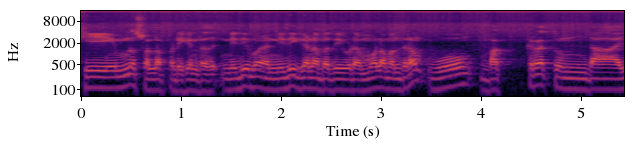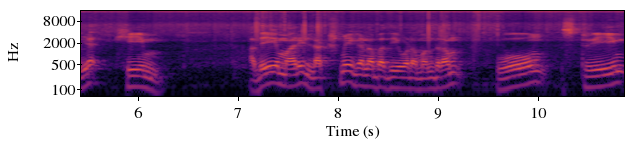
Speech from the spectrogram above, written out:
ஹீம்னு சொல்லப்படுகின்றது. நிதி நிதி கணபதியோட மூலமந்திரம் ஓம் வக்ரதுண்டாய ஹீம். அதே மாதிரி லக்ஷ்மி கணபதியோட மந்திரம் ஓம் ஸ்ரீம்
